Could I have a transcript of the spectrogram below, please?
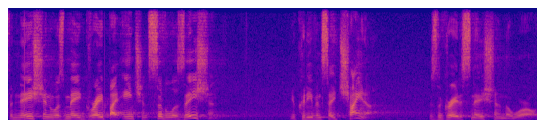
If a nation was made great by ancient civilization, you could even say China is the greatest nation in the world.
